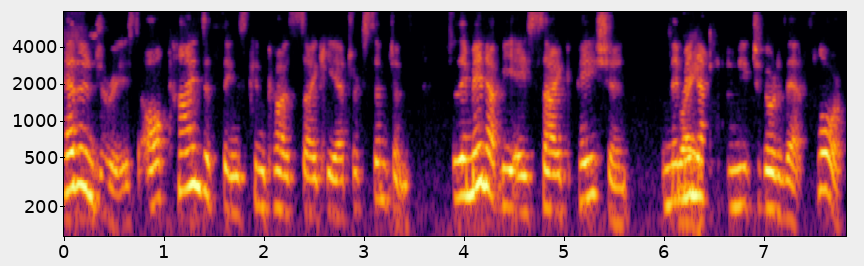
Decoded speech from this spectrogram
Head injuries, all kinds of things can cause psychiatric symptoms. So they may not be a psych patient, and they may not need to go to that floor.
